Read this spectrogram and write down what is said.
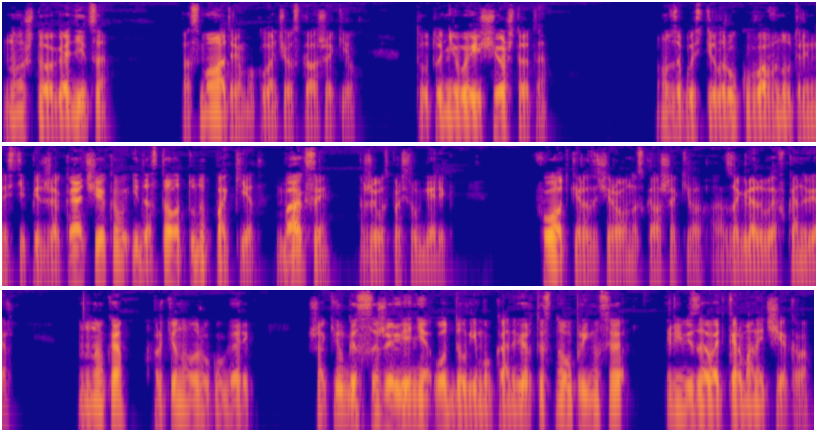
Ну что, годится?» «Посмотрим», — уклончиво сказал Шакил. «Тут у него еще что-то». Он запустил руку во внутренности пиджака Чекова и достал оттуда пакет. «Баксы?» — живо спросил Гарик. «Фотки», — разочарованно сказал Шакил, заглядывая в конверт. «Ну-ка», — протянул руку Гарик. Шакил без сожаления отдал ему конверт и снова принялся ревизовать карманы Чекова.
